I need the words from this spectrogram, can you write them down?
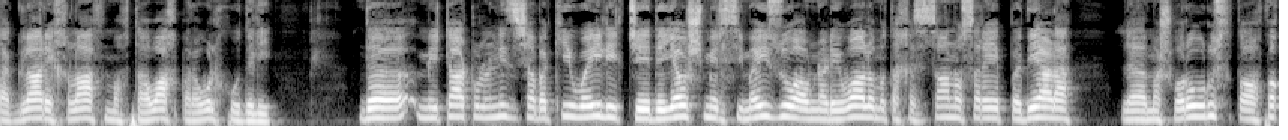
تګلارې خلاف محتوا خپرول ښودلي. د میټا ټولنیز شبکې ویلي چې د یو شمېر سیمایزو او نړیوالو متخصصانو سره په دې اړه له مشورو وروسته توافق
